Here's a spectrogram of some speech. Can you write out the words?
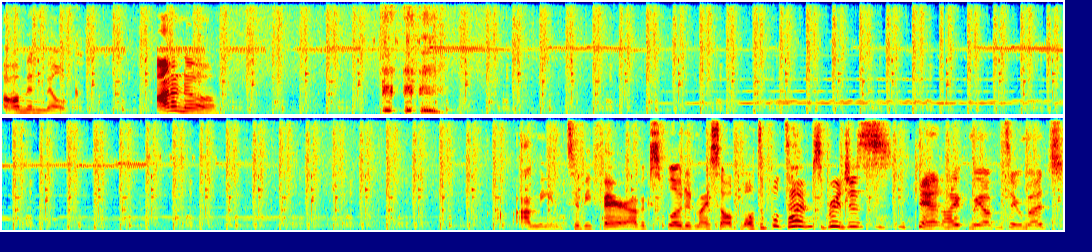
almond milk. I don't know. I mean, to be fair, I've exploded myself multiple times, Bridges. You can't hype me up too much.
